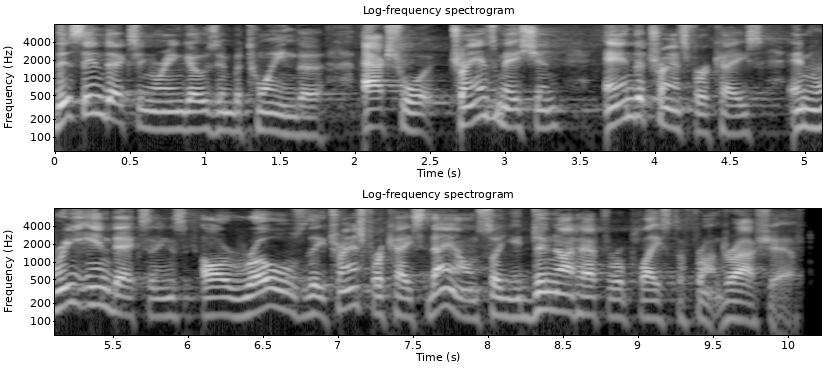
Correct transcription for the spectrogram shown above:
This indexing ring goes in between the actual transmission and the transfer case and re-indexings or rolls the transfer case down so you do not have to replace the front drive shaft.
